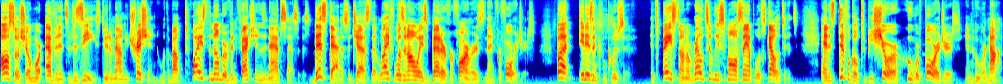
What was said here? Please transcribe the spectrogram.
also show more evidence of disease due to malnutrition, with about twice the number of infections and abscesses. This data suggests that life wasn't always better for farmers than for foragers. But it isn't conclusive. It's based on a relatively small sample of skeletons, and it's difficult to be sure who were foragers and who were not.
